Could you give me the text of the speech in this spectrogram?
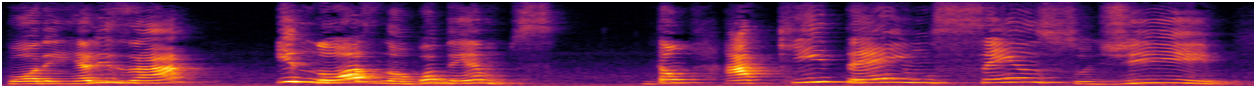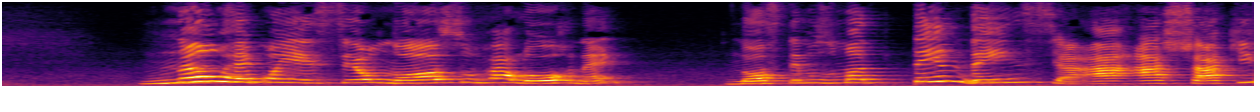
podem realizar e nós não podemos. Então, aqui tem um senso de não reconhecer o nosso valor, né? Nós temos uma tendência a achar que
